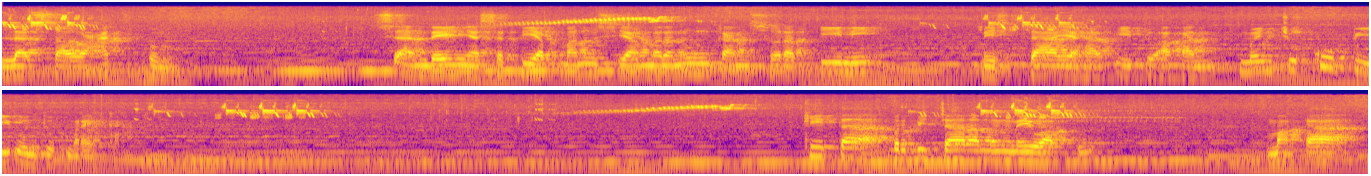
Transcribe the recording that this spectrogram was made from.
lasaw'atkum." Seandainya setiap manusia merenungkan surat ini, niscaya hal itu akan mencukupi untuk mereka. Kita berbicara mengenai waktu, maka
